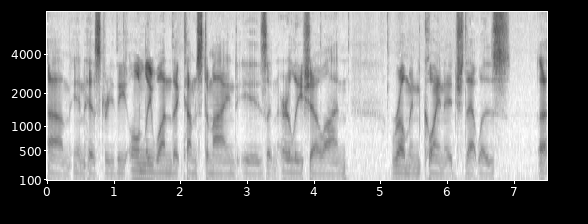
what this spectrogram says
um, in history. The only one that comes to mind is an early show on Roman coinage that was a,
